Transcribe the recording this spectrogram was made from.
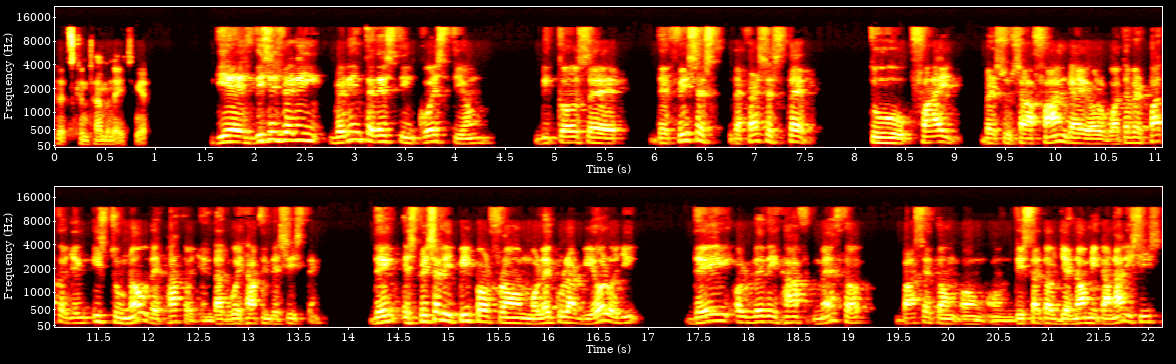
that's contaminating it. Yes, this is very very interesting question because uh, the first the first step to fight versus a fungi or whatever pathogen is to know the pathogen that we have in the system. Then, especially people from molecular biology, they already have method based on, on, on this type of genomic analysis,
